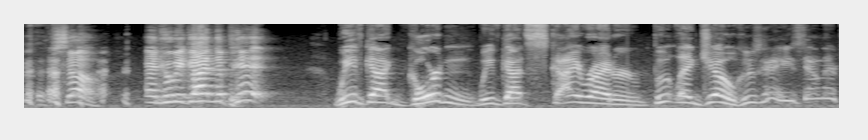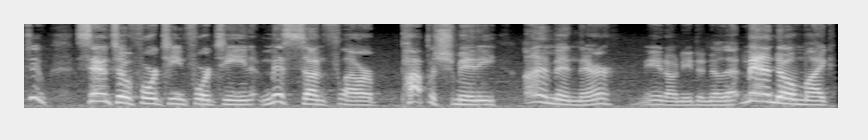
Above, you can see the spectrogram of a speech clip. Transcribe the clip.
so, and who we got in the pit? We've got Gordon. We've got Skyrider, Bootleg Joe, who's hey, he's down there too. Santo fourteen fourteen, Miss Sunflower, Papa Schmitty. I'm in there. You don't need to know that. Mando Mike,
